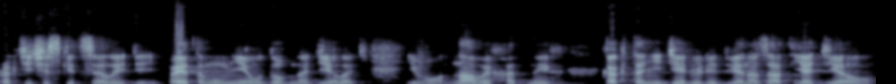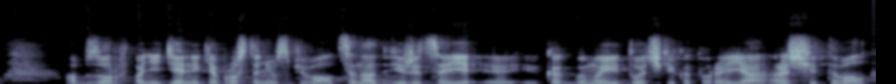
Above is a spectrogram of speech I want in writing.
практически целый день. Поэтому мне удобно делать его на выходных. Как-то неделю или две назад я делал обзор в понедельник, я просто не успевал. Цена движется, и э, как бы мои точки, которые я рассчитывал,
